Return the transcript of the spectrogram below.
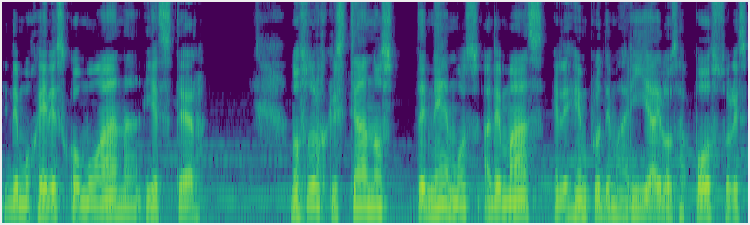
y de mujeres como Ana y Esther. Nosotros cristianos tenemos además el ejemplo de María y los apóstoles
